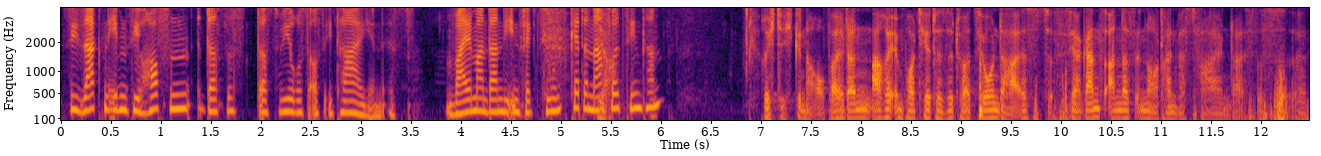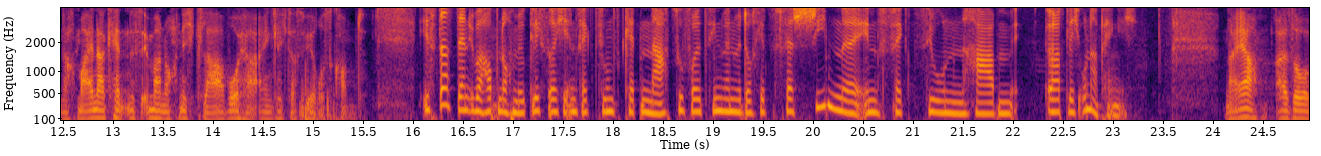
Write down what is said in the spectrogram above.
Sie sagten eben, Sie hoffen, dass es das Virus aus Italien ist, weil man dann die Infektionskette nachvollziehen ja. kann? Richtig, genau, weil dann eine importierte Situation da ist. Das ist ja ganz anders in Nordrhein-Westfalen. Da ist es äh, nach meiner Kenntnis immer noch nicht klar, woher eigentlich das Virus kommt. Ist das denn überhaupt noch möglich, solche Infektionsketten nachzuvollziehen, wenn wir doch jetzt verschiedene Infektionen haben, örtlich unabhängig? Naja, also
